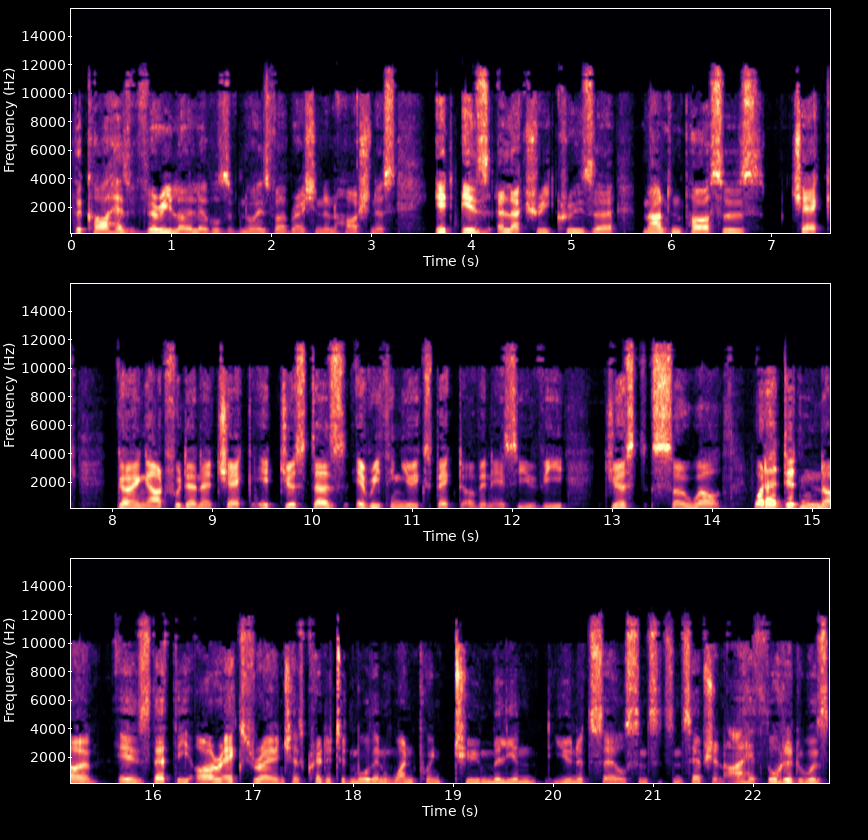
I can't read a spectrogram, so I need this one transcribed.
The car has very low levels of noise, vibration, and harshness. It is a luxury cruiser. Mountain passes, check. Going out for dinner, check. It just does everything you expect of an SUV just so well. What I didn't know is that the RX range has credited more than 1.2 million unit sales since its inception. I had thought it was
